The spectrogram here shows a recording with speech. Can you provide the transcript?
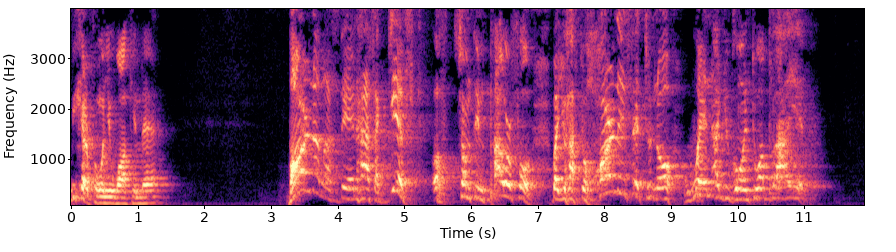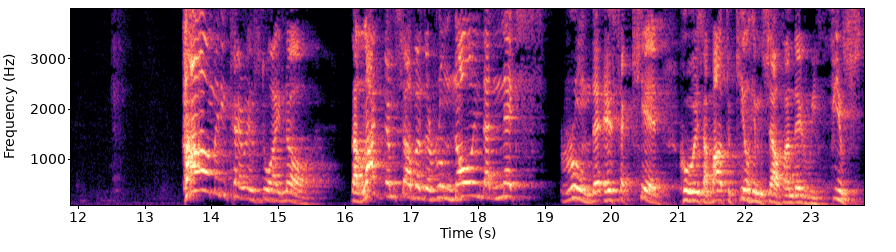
be careful when you walk in there. Barnabas then has a gift of something powerful, but you have to harness it to know when are you going to apply it. How many parents do I know that lock themselves in the room knowing that next room there is a kid who is about to kill himself and they refuse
